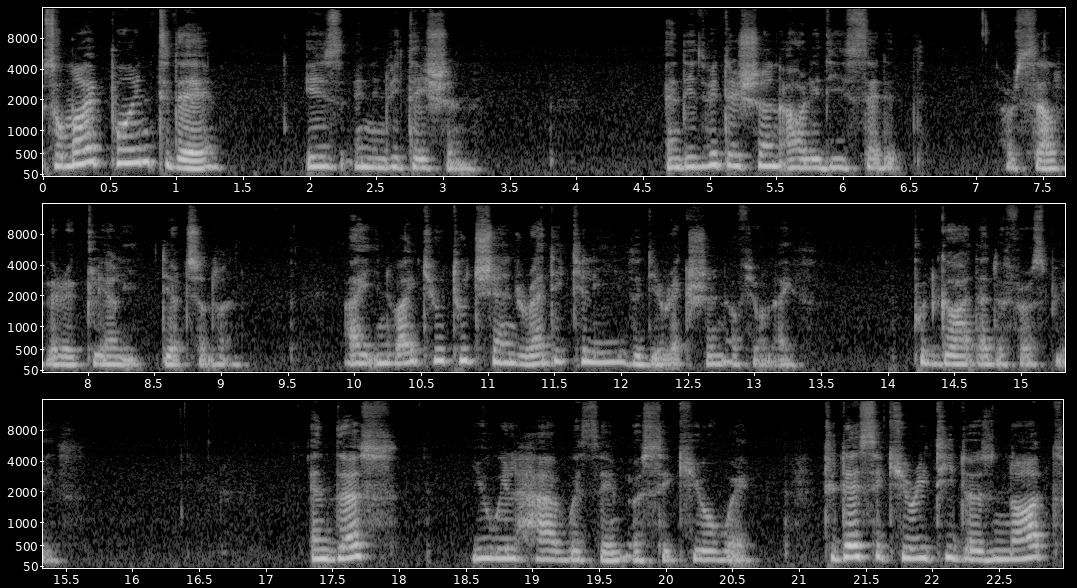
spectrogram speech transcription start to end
So, my point today is an invitation. And the invitation, Our Lady said it herself very clearly Dear children, I invite you to change radically the direction of your life. Put God at the first place. And thus, you will have with Him a secure way. Today, security does not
